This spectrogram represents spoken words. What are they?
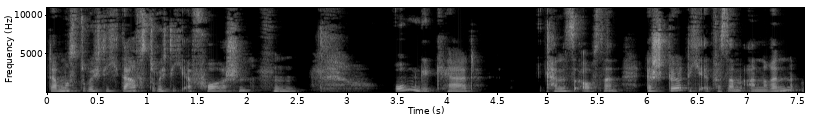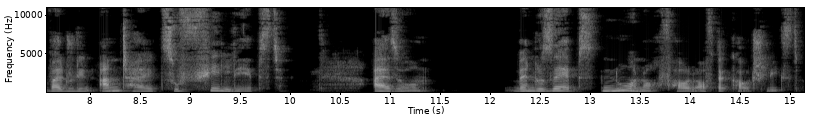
Da musst du richtig, darfst du richtig erforschen. Umgekehrt kann es auch sein. Es stört dich etwas am anderen, weil du den Anteil zu viel lebst. Also, wenn du selbst nur noch faul auf der Couch liegst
